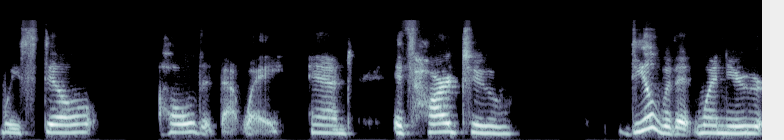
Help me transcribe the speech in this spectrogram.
we still hold it that way. And it's hard to deal with it when you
